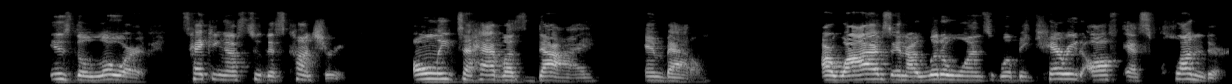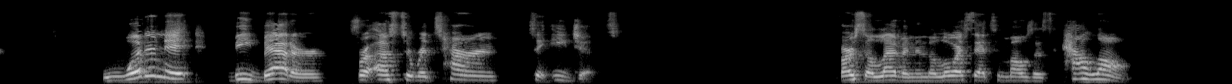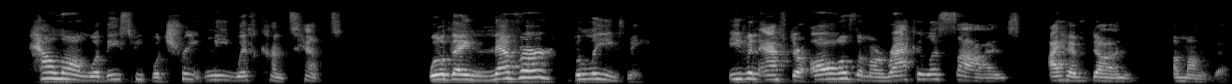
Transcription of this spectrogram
is the Lord taking us to this country only to have us die in battle? Our wives and our little ones will be carried off as plunder. Wouldn't it be better for us to return to Egypt? verse 11 and the lord said to moses how long? How long will these people treat me with contempt? Will they never believe me even after all the miraculous signs i have done among them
